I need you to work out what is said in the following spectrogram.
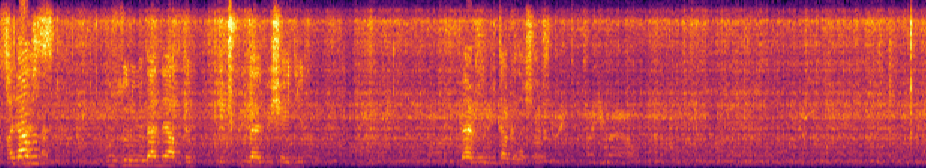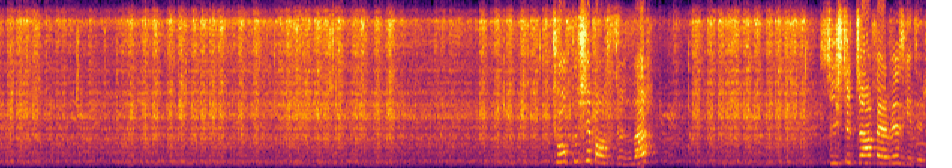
Silahımız zulümü ben de yaptım. Hiç güzel bir şey değil. Ben benim arkadaşlar. Çok köşe bastırdılar. Sıçtık Cafer bez getir.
